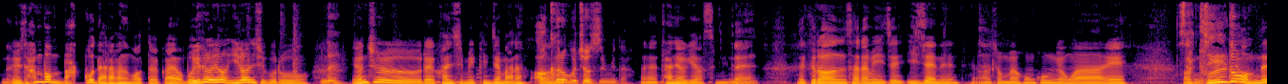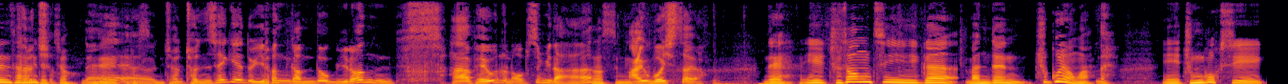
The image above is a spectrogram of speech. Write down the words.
네. 여기서 한 번 맞고 날아가는 건 어떨까요? 뭐 이런 이런 식으로 네. 연출에 관심이 굉장히 많았던. 아 그런 거 좋습니다. 네, 단역이었습니다. 네. 네. 그런 사람이 이제 이제는 어, 정말 홍콩 영화의 어, 둘도 없는 사람이 그렇죠. 됐죠. 네, 네 전, 전 세계에도 이런 감독, 이런 아, 배우는 없습니다. 그렇습니다. 아유 멋있어요. 네, 이 주성치가 만든 축구 영화. 네. 이 중국식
